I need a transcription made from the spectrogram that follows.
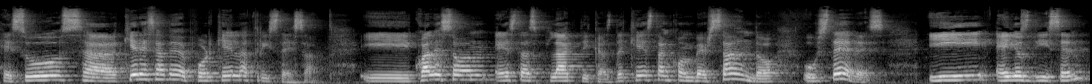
Jesús ah, quiere saber por qué la tristeza. ¿Y cuáles son estas pláticas? ¿De qué están conversando ustedes? Y ellos dicen,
